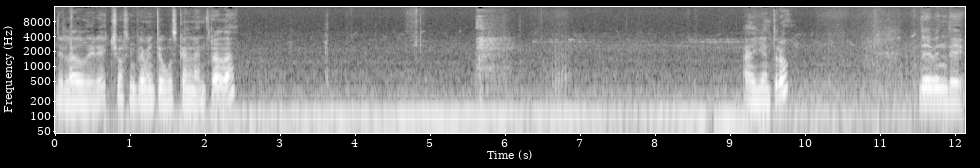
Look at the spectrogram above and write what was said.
del lado derecho. Simplemente buscan la entrada. Ahí entró. Deben de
